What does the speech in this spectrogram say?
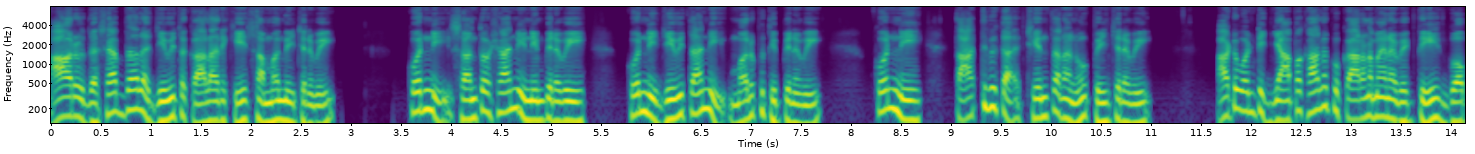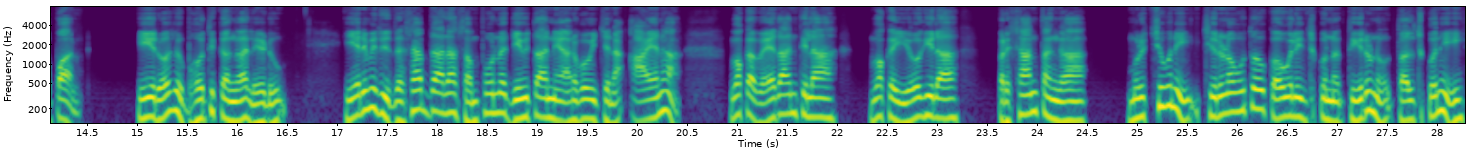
ఆరు దశాబ్దాల జీవిత కాలానికి సంబంధించినవి. కొన్ని సంతోషాన్ని నింపినవి కొన్ని జీవితాన్ని మలుపు తిప్పినవి కొన్ని తాత్విక చింతనను పెంచినవి. అటువంటి జ్ఞాపకాలకు కారణమైన వ్యక్తి గోపాల్. ఈరోజు భౌతికంగా లేడు. ఎనిమిది దశాబ్దాల సంపూర్ణ జీవితాన్ని అనుభవించిన ఆయన ఒక వేదాంతిలా ఒక యోగిలా ప్రశాంతంగా మృత్యువుని చిరునవ్వుతో కౌగిలించుకున్న తీరును తలుచుకొని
